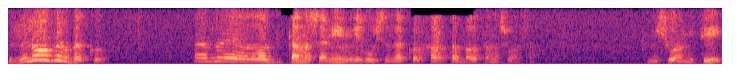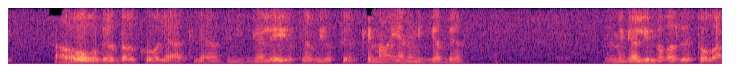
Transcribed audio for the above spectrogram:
זה לא עובר דרכו. אז אה, עוד כמה שנים יראו שזה הכל חרטה ברטה מה שהוא עשה. מישהו אמיתי, האור עובר דרכו לאט לאט, זה מתגלה יותר ויותר כמעיין המתגבר. ומגלים לו רזי תורה.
